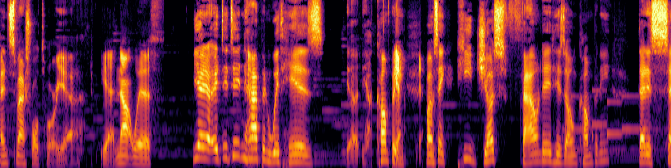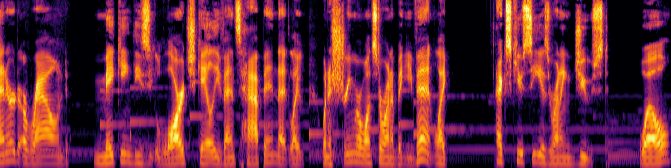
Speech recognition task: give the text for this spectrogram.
And Smash World Tour, yeah. Yeah, not with. Yeah, yeah, it, it didn't happen with his uh, company. Yeah, yeah. But I'm saying he just founded his own company that is centered around making these large scale events happen. That, like, when a streamer wants to run a big event, like XQC is running Juiced. Well,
